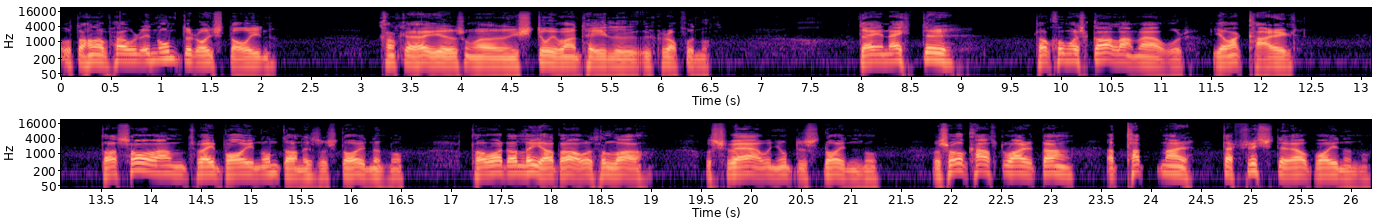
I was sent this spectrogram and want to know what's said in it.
og da han fyr en under og støyn kanskje heier som har en støyvant heil i kroppen. Dagen etter, da kom og skala med over. Jeg var Karl. Da så han tvei bøyn undan disse støynen. Da var det leia da, og så la og sveven under støynen. Og så kaldt var det da, at tattnar det friste av bøynen.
